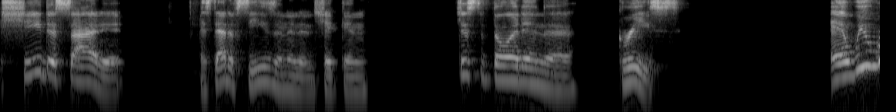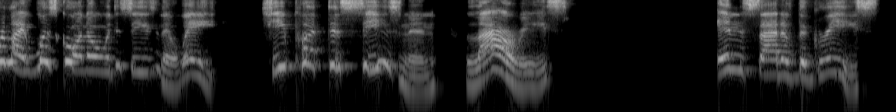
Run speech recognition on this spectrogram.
she decided instead of seasoning the chicken, just to throw it in the grease. And we were like, what's going on with the seasoning? Wait, she put the seasoning, Lawry's, inside of the grease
